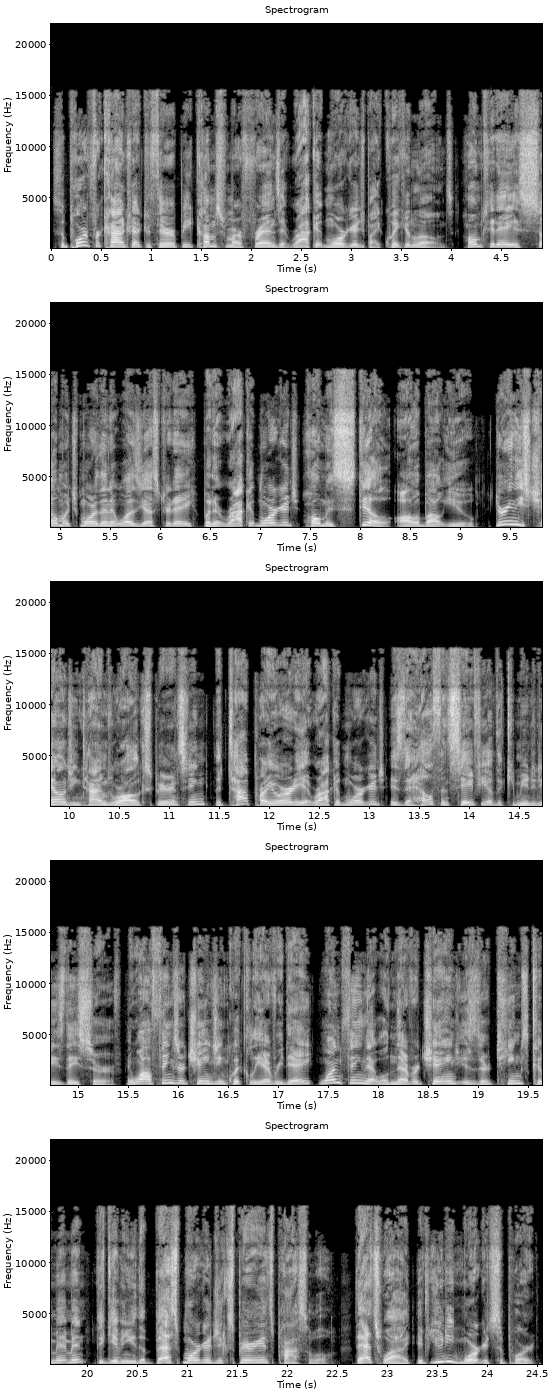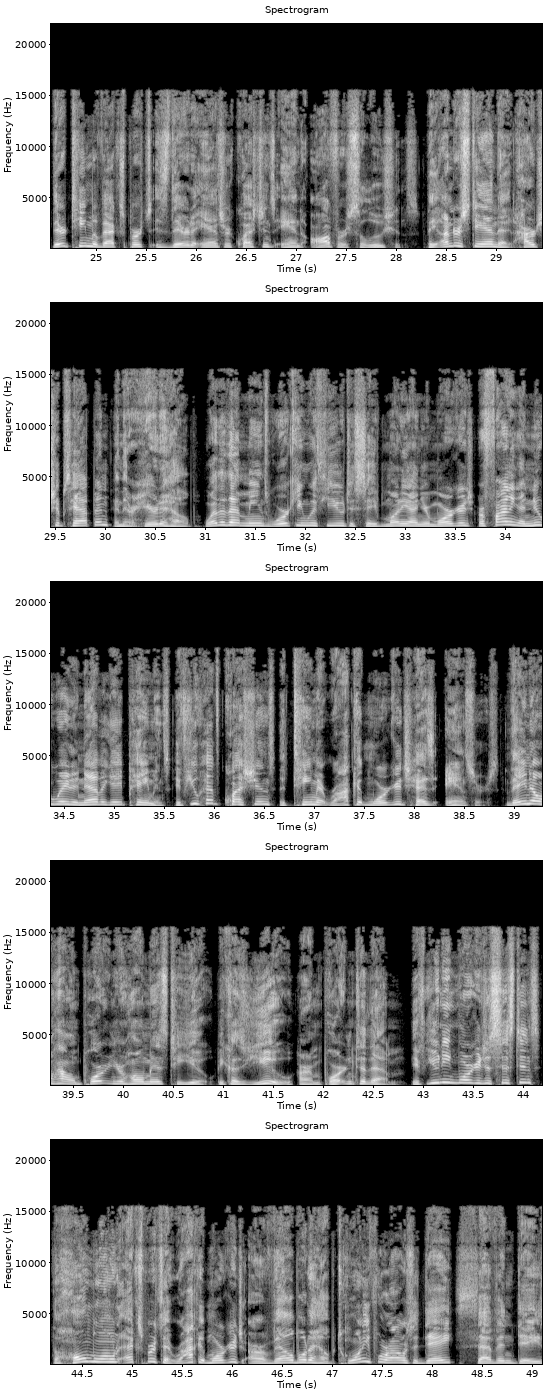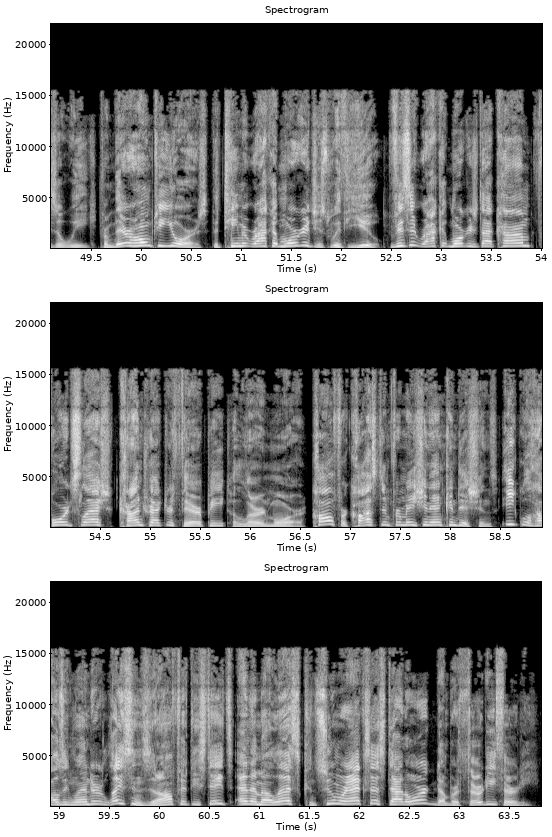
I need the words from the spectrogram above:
Support for contractor therapy comes from our friends at Rocket Mortgage by Quicken Loans. Home today is so much more than it was yesterday, but at Rocket Mortgage, home is still all about you. During these challenging times we're all experiencing, the top priority at Rocket Mortgage is the health and safety of the communities they serve. And while things are changing quickly every day, one thing that will never change is their team's commitment to giving you the best mortgage experience possible. That's why, if you need mortgage support, their team of experts is there to answer questions and offer solutions. They understand that hardships happen and they're here to help. Whether that means working with you to save money on your mortgage or finding a new way to navigate payments, if you have questions, the team at Rocket Mortgage has answers. They know how important your home is to you because you are important to them. If you need mortgage assistance, the home loan experts at Rocket Mortgage are available to help 24 hours a day, 7 days a week. From their home to yours, the team at Rocket Mortgage is with you. rocketmortgage.com forward slash contractor therapy to learn more. Call for cost information and conditions. Equal housing lender licensed in all 50 states. NMLS consumeraccess.org number 3030.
